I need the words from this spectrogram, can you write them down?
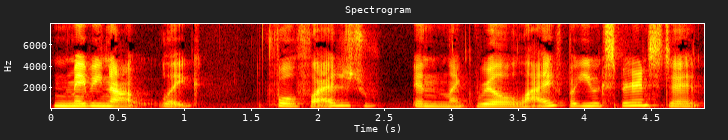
Maybe not like full fledged in like real life, but you experienced it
